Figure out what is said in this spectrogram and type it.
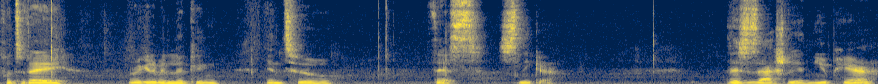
for today, we're going to be looking into this sneaker. This is actually a new pair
